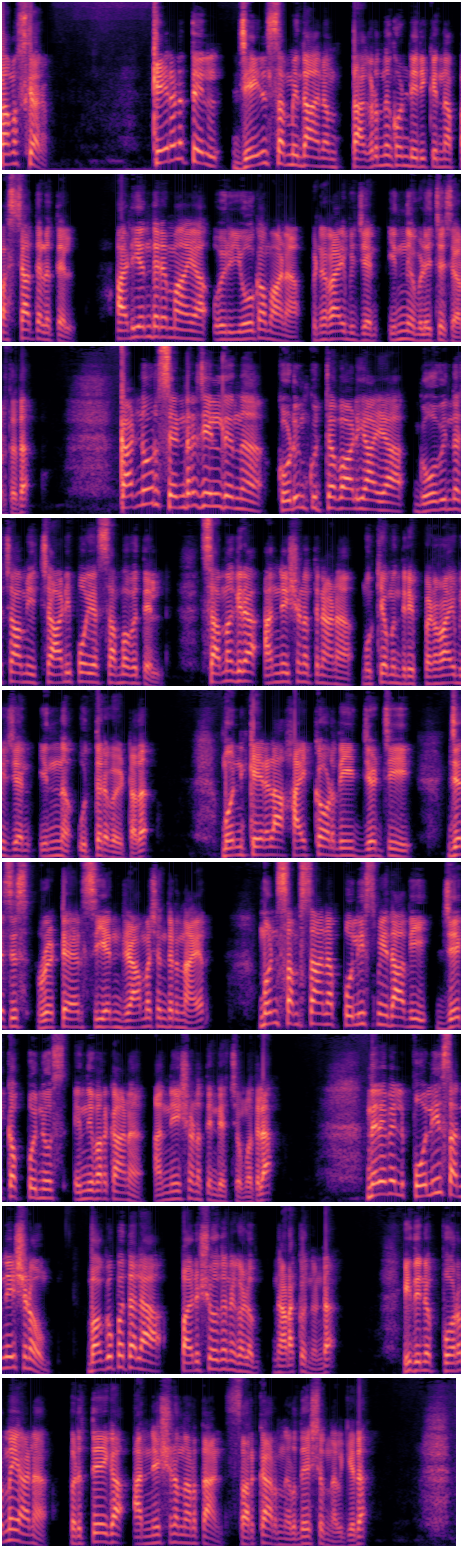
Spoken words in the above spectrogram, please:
നമസ്കാരം. കേരളത്തിൽ ജയിൽ സംവിധാനം തകർന്നുകൊണ്ടിരിക്കുന്ന പശ്ചാത്തലത്തിൽ അടിയന്തരമായ ഒരു യോഗമാണ് പിണറായി വിജയൻ ഇന്ന് വിളിച്ചു ചേർത്തത്. കണ്ണൂർ സെൻട്രൽ ജയിലിൽ നിന്ന് കൊടും കുറ്റവാളിയായ ഗോവിന്ദസ്വാമി ചാടിപ്പോയ സംഭവത്തിൽ സമഗ്ര അന്വേഷണത്തിനാണ് മുഖ്യമന്ത്രി പിണറായി വിജയൻ ഇന്ന് ഉത്തരവിട്ടത്. മുൻ കേരള ഹൈക്കോടതി judge justice retire C N Ramachandran Nair മുൻ സംസ്ഥാന പോലീസ് മേധാവി ജേക്കബ് പുന്നൂസ് എന്നിവർക്കാണ് അന്വേഷണത്തിന്റെ ചുമതല. നിലവിൽ പോലീസ് അന്വേഷണവും വകുപ്പ് തല പരിശോധനകളും നടക്കുന്നുണ്ട്. ഇതിനു പുറമെയാണ് പ്രത്യേക അന്വേഷണം നടത്താൻ സർക്കാർ നിർദ്ദേശം നൽകിയത്.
